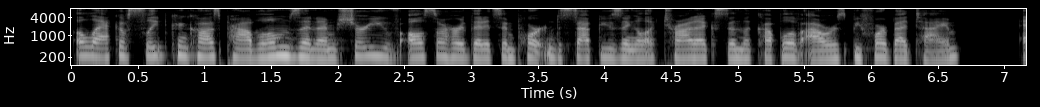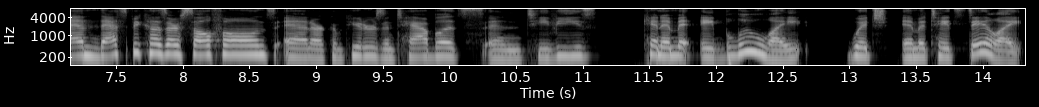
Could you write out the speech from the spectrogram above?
a lack of sleep can cause problems. And I'm sure you've also heard that it's important to stop using electronics in the couple of hours before bedtime. And that's because our cell phones and our computers and tablets and TVs can emit a blue light, which imitates daylight.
